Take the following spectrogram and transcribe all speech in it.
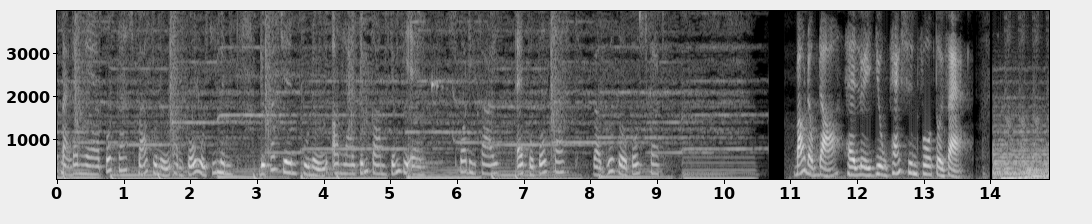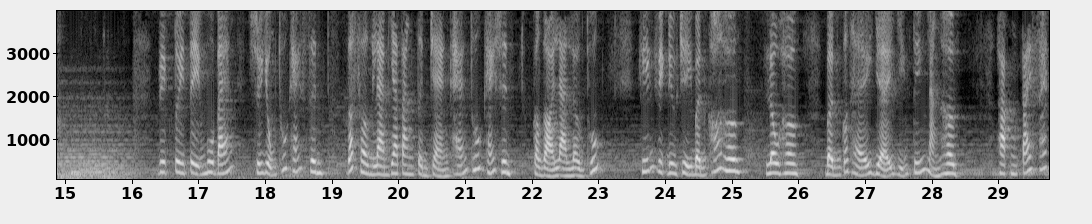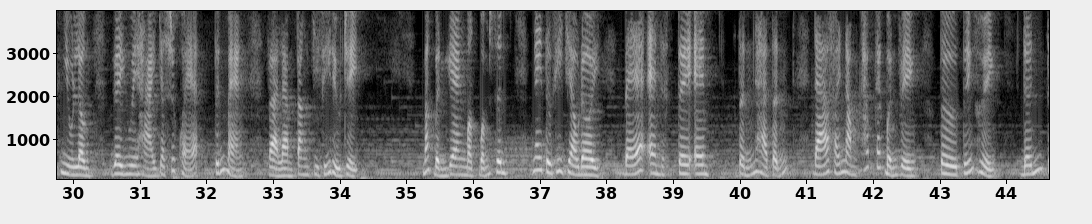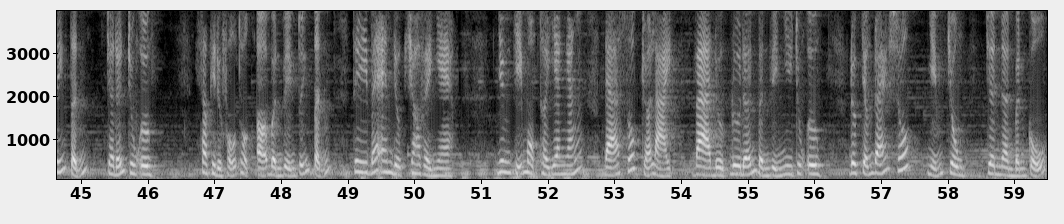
Các bạn đang nghe podcast báo phụ nữ thành phố Hồ Chí Minh được phát trên phụ nữ online.com.vn, Spotify, Apple Podcast và Google Podcast. Báo động đỏ hệ lụy dùng kháng sinh vô tội vạ. Việc tùy tiện mua bán, sử dụng thuốc kháng sinh góp phần làm gia tăng tình trạng kháng thuốc kháng sinh, còn gọi là lờn thuốc, khiến việc điều trị bệnh khó hơn, lâu hơn, bệnh có thể dễ diễn tiến nặng hơn hoặc tái phát nhiều lần gây nguy hại cho sức khỏe, tính mạng và làm tăng chi phí điều trị. Mắc bệnh gan mật bẩm sinh, ngay từ khi chào đời, bé NTM, tỉnh Hà Tĩnh đã phải nằm khắp các bệnh viện từ tuyến huyện đến tuyến tỉnh cho đến trung ương. Sau khi được phẫu thuật ở bệnh viện tuyến tỉnh thì bé em được cho về nhà. Nhưng chỉ một thời gian ngắn đã sốt trở lại và được đưa đến bệnh viện Nhi Trung ương, được chẩn đoán sốt, nhiễm trùng trên nền bệnh cũ.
